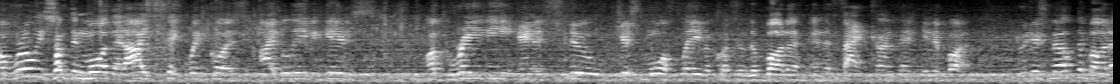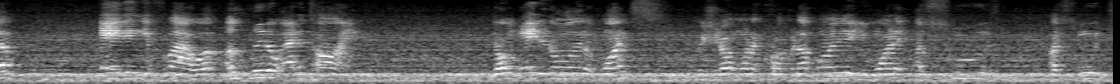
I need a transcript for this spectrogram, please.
A roux is something more that I stick with because I believe it gives a gravy and a stew just more flavor because of the butter and the fat content in the butter. You just melt the butter, add in your flour a little at a time. Don't add it all in at once because you don't want to crump it up on you. You want it a smooth, a smooth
